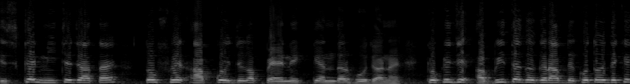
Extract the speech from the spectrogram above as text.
इसके नीचे जाता है तो फिर आपको इस जगह पैनिक के अंदर हो जाना है। क्योंकि ये अभी तक अगर आप देखो तो देखिए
